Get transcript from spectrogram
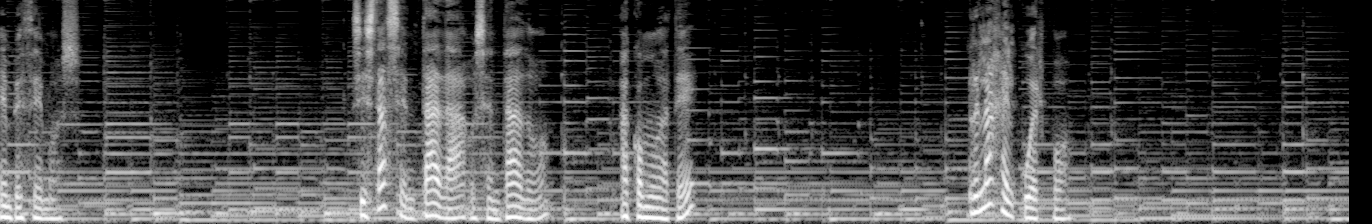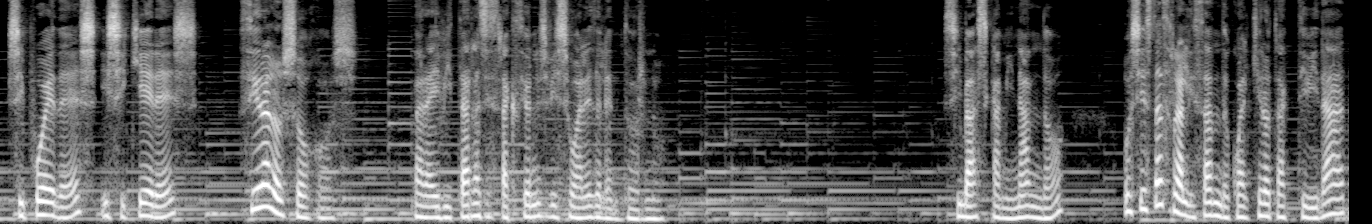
Empecemos. Si estás sentada o sentado, acomódate. Relaja el cuerpo. Si puedes y si quieres, cierra los ojos para evitar las distracciones visuales del entorno. Si vas caminando o si estás realizando cualquier otra actividad,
